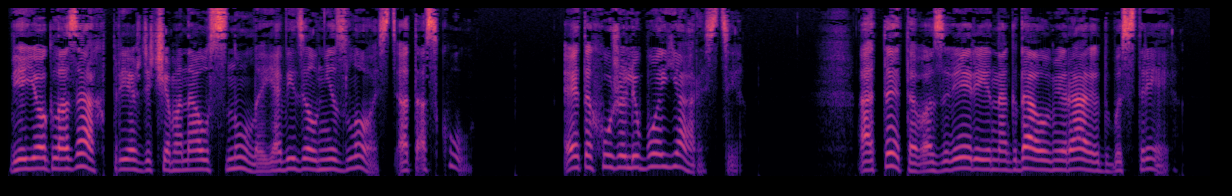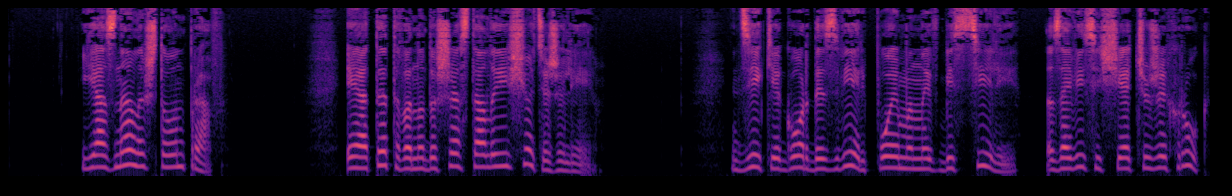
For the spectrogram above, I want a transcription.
В ее глазах, прежде чем она уснула, я видел не злость, а тоску. Это хуже любой ярости. От этого звери иногда умирают быстрее. Я знала, что он прав и от этого на душе стало еще тяжелее. Дикий гордый зверь, пойманный в бессилии, зависящий от чужих рук,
